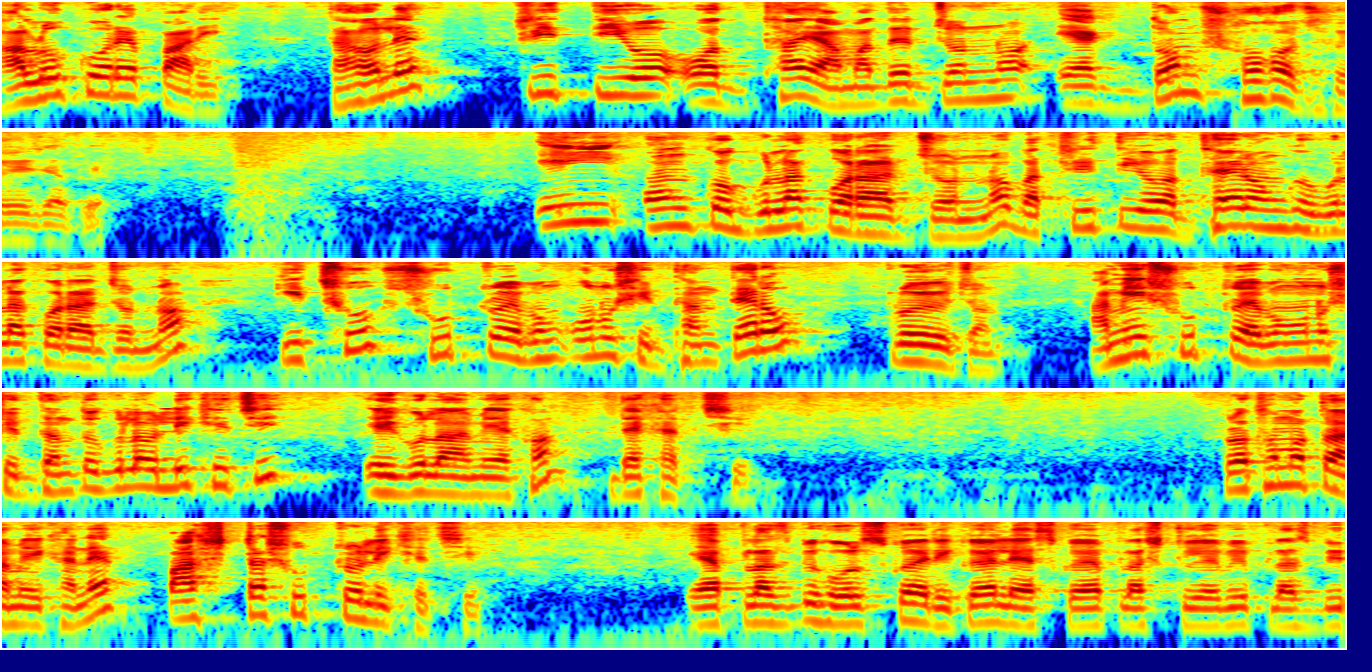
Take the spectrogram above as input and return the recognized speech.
ভালো করে পারি, তাহলে তৃতীয় অধ্যায় আমাদের জন্য একদম সহজ হয়ে যাবে। এই অঙ্কগুলা করার জন্য বা তৃতীয় অধ্যায়ের অঙ্কগুলা করার জন্য কিছু সূত্র এবং অনুসিদ্ধান্তেরও প্রয়োজন। আমি এই সূত্র এবং অনুসিদ্ধান্তগুলোও লিখেছি এইগুলো আমি এখন দেখাচ্ছি। প্রথমত আমি এখানে পাঁচটা সূত্র লিখেছি। A plus b whole square equal a square plus two a b plus b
